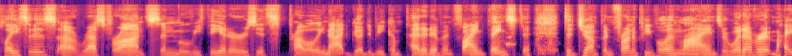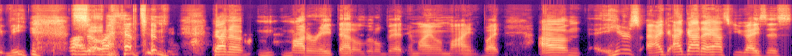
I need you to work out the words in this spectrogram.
places, uh, restaurants and movie theaters, it's probably not good to be competitive and find things to, to jump in front of people in lines or whatever it might be. So I have to kind of moderate that a little bit in my own mind. But um, here's, I, I got to ask you guys this.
